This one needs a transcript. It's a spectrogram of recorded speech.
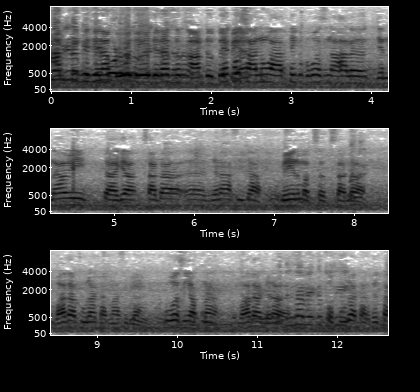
ਆਰਥਿਕ ਜਿਹੜਾ ਬੋਝ ਜਿਹੜਾ ਸਰਕਾਰ ਦੇ ਦੇਖੋ ਸਾਨੂੰ ਆਰਥਿਕ ਬੋਝ ਨਾਲ ਜਿੰਨਾ ਵੀ ਪੈ ਗਿਆ ਸਾਡਾ ਜਿਹੜਾ ਸੀਗਾ ਮੇਨ ਮਕਸਦ ਸਾਡਾ ਵਾਅਦਾ ਪੂਰਾ ਕਰਨਾ ਸੀਗਾ ਉਹ ਅਸੀਂ ਆਪਣਾ ਵਾਅਦਾ ਜਿਹੜਾ ਉਹ ਪੂਰਾ ਕਰ ਦਿੱਤਾ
